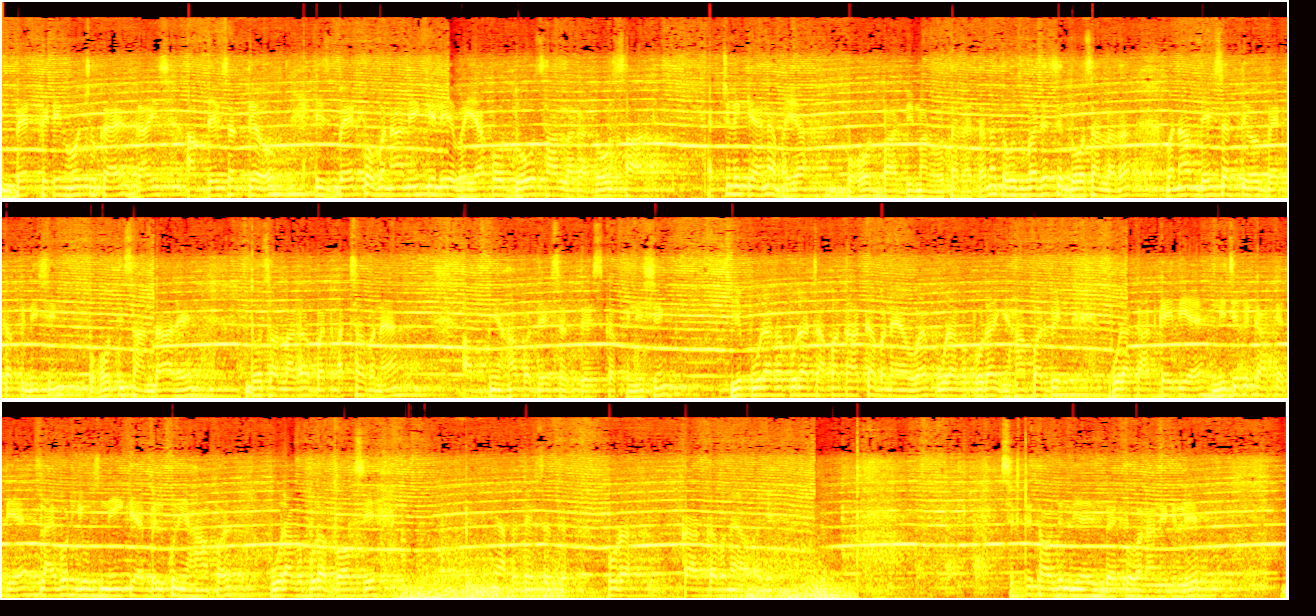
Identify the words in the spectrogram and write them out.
बेड फिटिंग हो चुका है। गाइस आप देख सकते हो इस बेड को बनाने के लिए भैया को दो साल लगा दो साल। एक्चुअली क्या है ना, भैया, बहुत बार बीमार होता रहता है ना तो उस वजह से दो साल लगा। बना, आप देख सकते हो बेड का फिनिशिंग बहुत ही शानदार है। दो साल लगा बट अच्छा बनाया। आप यहाँ पर देख सकते हो इसका फिनिशिंग ये पूरा का पूरा चापा काट का बनाया हुआ है, पूरा का पूरा यहाँ पर भी पूरा काट के ही दिया है, नीचे भी काट के दिया है। प्लाईवुड यूज़ नहीं किया है, बिल्कुल यहाँ पर पूरा का पूरा बॉक्स ये। यहाँ पर देख सकते हो, पूरा काट का बनाया हुआ है ये। सिक्सटी थाउज़ेंड लिया इस बैग को बनाने के लिए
